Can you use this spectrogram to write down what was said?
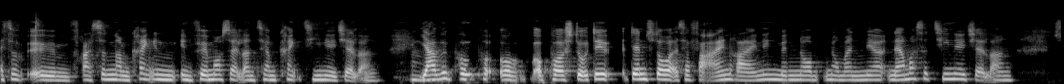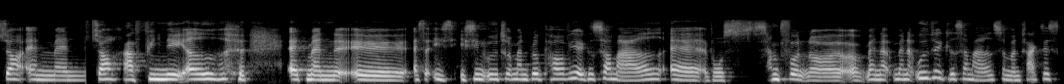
altså, øh, fra sådan omkring en, en femårsalderen til omkring teenagealderen. Mm. Jeg vil på, på at, at påstå, det, den står altså for egen regning, men når, når man nærmer sig teenagealderen, så er man så raffineret, at man øh, altså i, i sin udtryk, man er blevet påvirket så meget af vores samfund, og, og man, er, man er udviklet så meget, så man faktisk,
